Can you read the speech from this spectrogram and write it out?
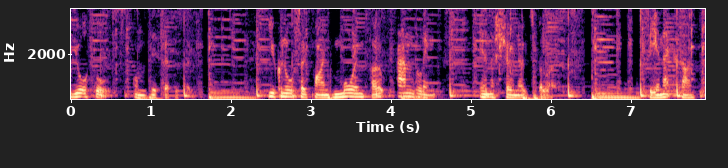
your thoughts on this episode. You can also find more info and links in the show notes below. See you next time.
